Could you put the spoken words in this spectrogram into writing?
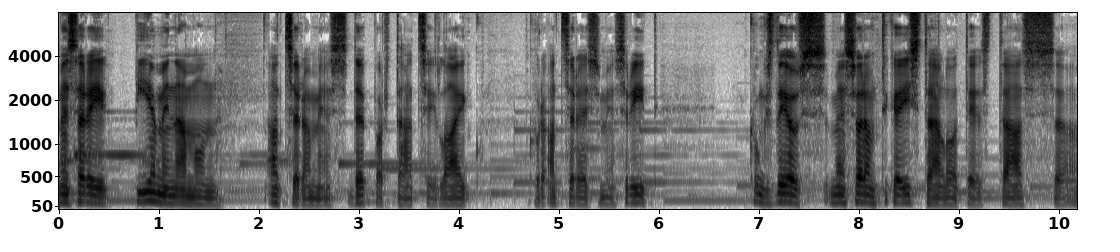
mēs arī pieminam un atceramies deportāciju laiku, kur atcerēsimies rīt. Kungs, Dievs, mēs varam tikai iztēloties tās uh,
